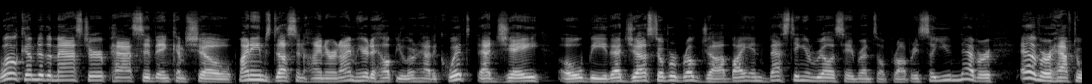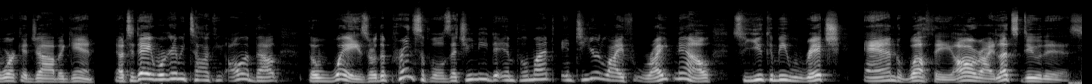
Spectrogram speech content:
Welcome to the Master Passive Income Show. My name's Dustin Heiner, and I'm here to help you learn how to quit that JOB, that just over broke job, by investing in real estate rental properties so you never, ever have to work a job again. Now, today we're going to be talking all about the ways or the principles that you need to implement into your life right now so you can be rich and wealthy. All right, let's do this.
